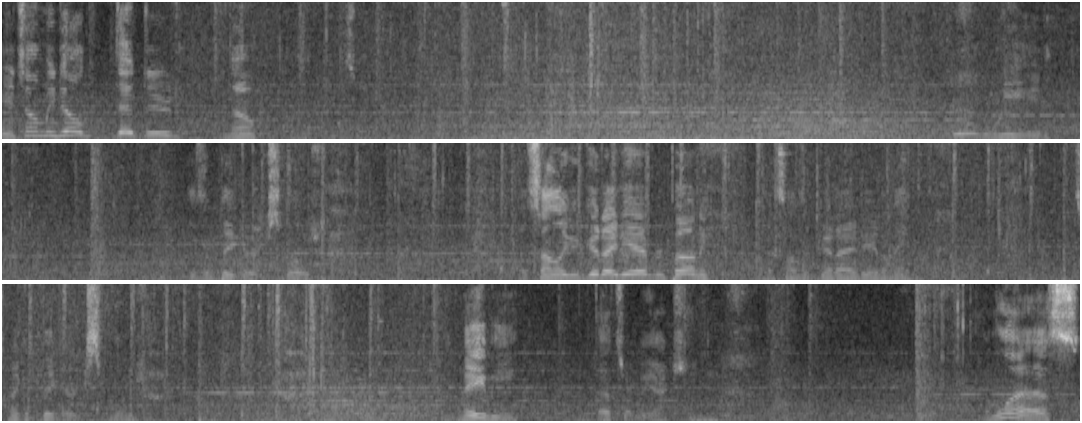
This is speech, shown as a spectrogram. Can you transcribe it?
you tell me, dead dude? No? We need is a bigger explosion. That sounds like a good idea, everybody? That sounds like a good idea to me. Let's make a bigger explosion. Maybe that's what we actually need. Unless...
